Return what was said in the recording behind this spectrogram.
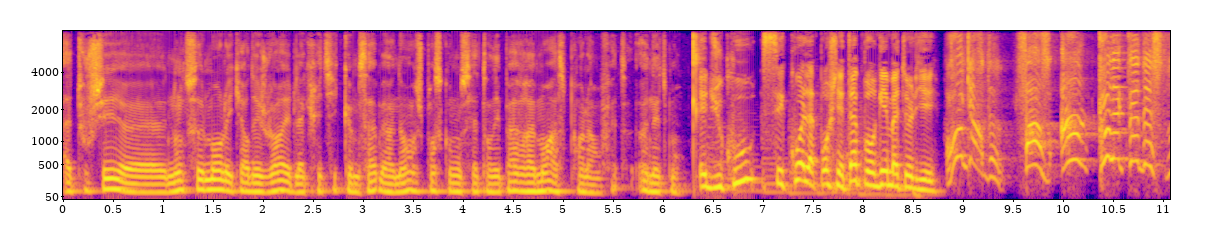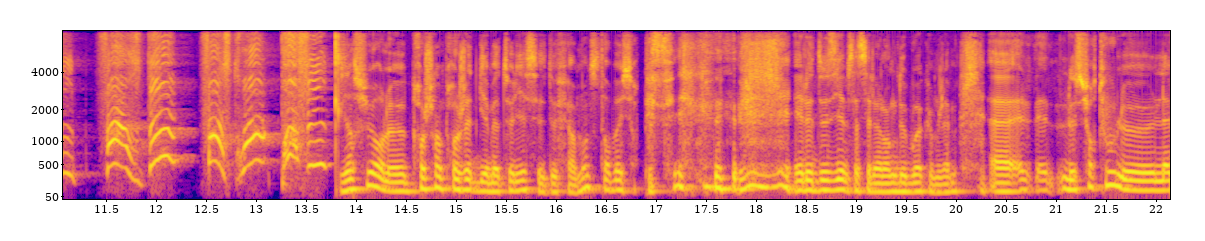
a touché euh, non seulement les cœurs des joueurs et de la critique comme ça, ben non, je pense qu'on s'y attendait pas vraiment à ce point-là en fait, honnêtement. Et du coup, c'est quoi la prochaine étape pour Game Atelier? Regarde, phase 1, collecter des slips. Phase 2, phase 3, profit. Bien sûr, le prochain projet de Game Atelier, c'est de faire Monster Boy sur PC. et le deuxième, ça c'est la langue de bois comme j'aime. Euh, le, surtout, la,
